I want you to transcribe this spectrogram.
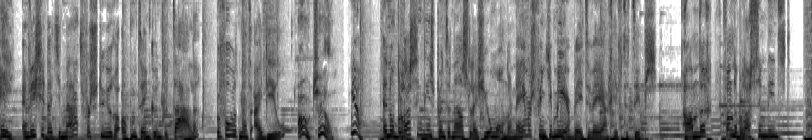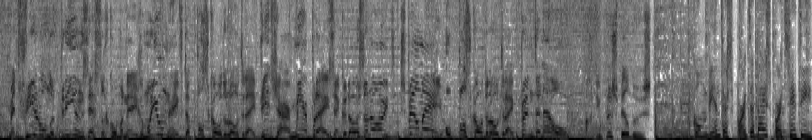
Hey, en wist je dat je na het versturen ook meteen kunt betalen? Bijvoorbeeld met Ideal? Oh, chill. Ja, en op belastingdienst.nl slash jonge ondernemers vind je meer btw-aangifte-tips. Handig van de Belastingdienst. Met 463,9 miljoen heeft de Postcode Loterij dit jaar meer prijs en cadeaus dan ooit. Speel mee op postcodeloterij.nl. 18 plus speelbewust. Kom wintersporten bij Sport City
